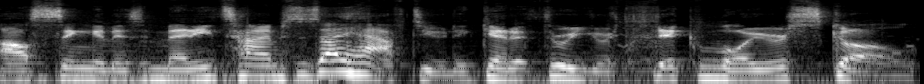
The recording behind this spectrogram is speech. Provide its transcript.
I'll sing it as many times as I have to to get it through your thick lawyer skull.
